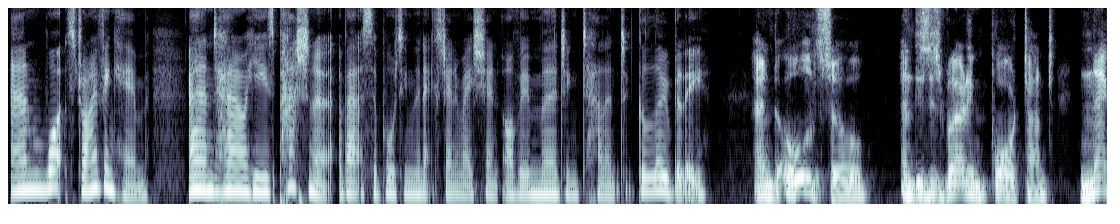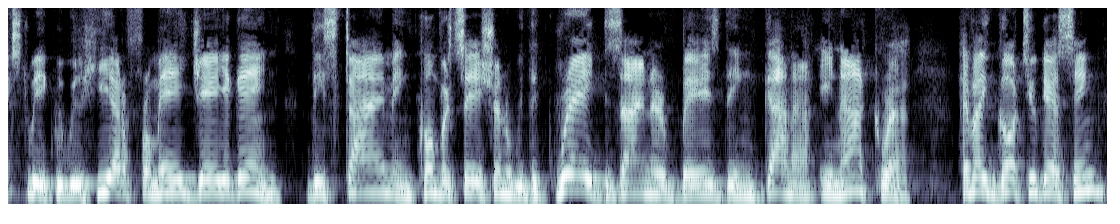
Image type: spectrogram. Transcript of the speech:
and what's driving him, and how he's passionate about supporting the next generation of emerging talent globally. And also, and this is very important, next week we will hear from AJ again, this time in conversation with the great designer based in Ghana, in Accra. Have I got you guessing?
